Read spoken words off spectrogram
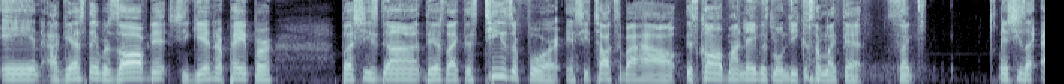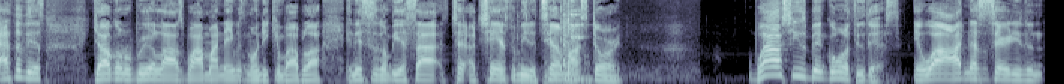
And I guess they resolved it. She getting her paper. But she's done, there's like this teaser for it. And she talks about how it's called My Name is Mo'Nique or something like that. It's like, and she's like, after this, y'all gonna realize why my name is Mo'Nique and blah blah. And this is gonna be a side, t- a chance for me to tell my story. While she's been going through this, and while I necessarily didn't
